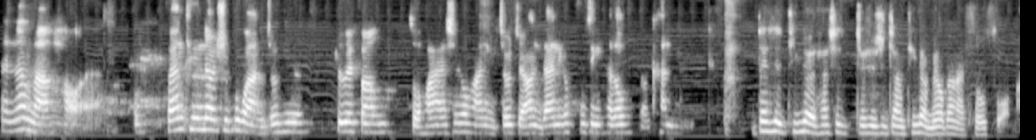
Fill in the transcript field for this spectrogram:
哎，那蛮好哎，反正听的是不管就是对方。左滑还是右滑，你就只要你在那个附近，他都能看到你。但是听着它是就是是这样，听着没有办法搜索嘛。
